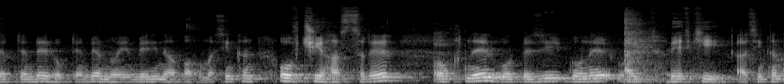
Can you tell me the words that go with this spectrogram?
սեպտեմբեր, հոկտեմբեր, նոյեմբերին ապահում, այսինքն ով չի հասցրել օգնել, որ เป զի գոնե այդ բերքի, այսինքն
